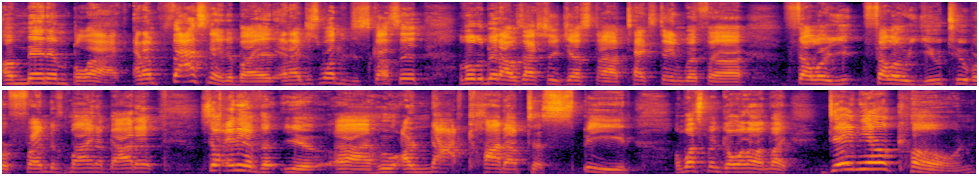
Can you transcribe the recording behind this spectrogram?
a Men in Black, and I'm fascinated by it, and I just wanted to discuss it a little bit. I was actually just uh, texting with a fellow fellow YouTuber friend of mine about it. So any of the, you uh, who are not caught up to speed on what's been going on, like Danielle Cohn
